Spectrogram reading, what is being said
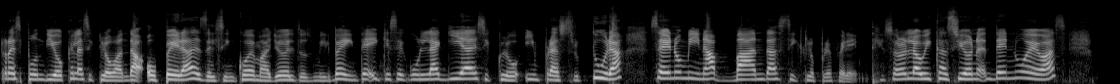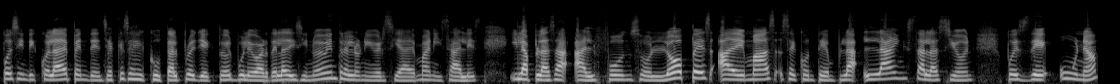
respondió que la ciclobanda opera desde el 5 de mayo del 2020 y que según la guía de cicloinfraestructura se denomina banda ciclopreferente. Sobre la ubicación de nuevas, pues indicó la dependencia que se ejecuta el proyecto del Boulevard de la 19 entre la Universidad de Manizales y la Plaza Alfonso López. Además, se contempla la instalación pues de una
